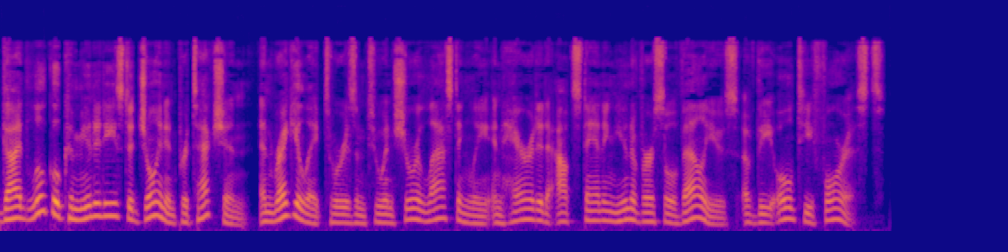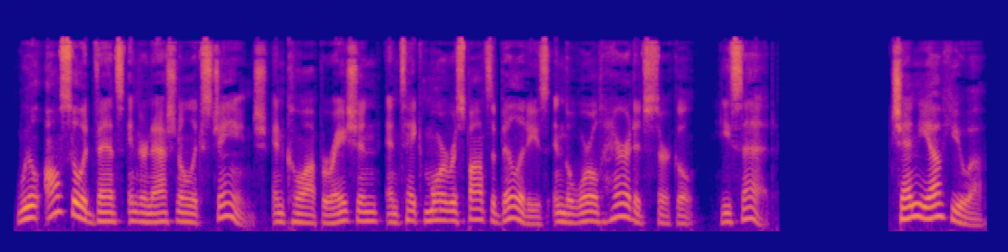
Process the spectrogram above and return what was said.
guide local communities to join in protection, and regulate tourism to ensure lastingly inherited outstanding universal values of the old tea forests. We'll also advance international exchange and cooperation and take more responsibilities in the World Heritage Circle, he said. Chen Yaohua,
